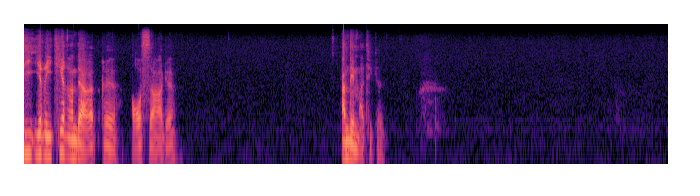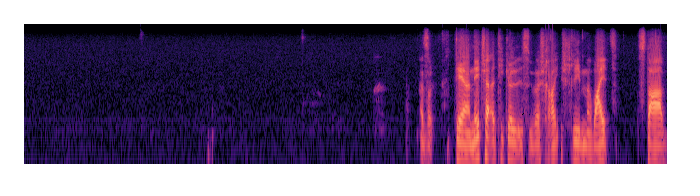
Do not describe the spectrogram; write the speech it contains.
die irritierendere Aussage an dem Artikel. Also der Nature-Artikel ist überschrieben White Star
